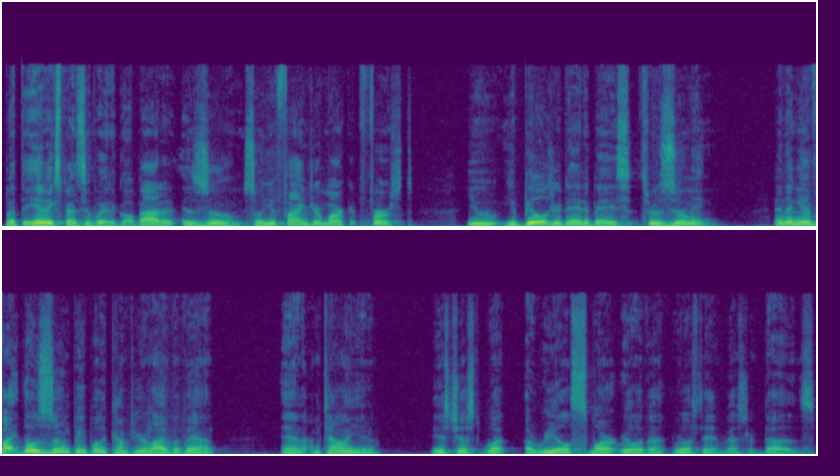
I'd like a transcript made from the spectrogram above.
But the inexpensive way to go about it is Zoom. So you find your market first. You, you build your database through Zooming. And then you invite those Zoom people to come to your live event. And I'm telling you, it's just what a real smart real, real estate investor does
